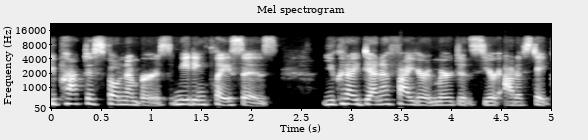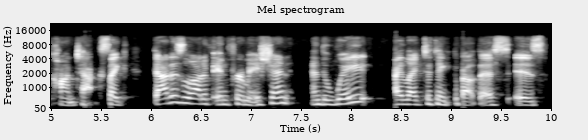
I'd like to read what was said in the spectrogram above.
You practice phone numbers meeting places you could identify your emergency or out of state contacts. Like that is a lot of information. And the way I like to think about this is,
